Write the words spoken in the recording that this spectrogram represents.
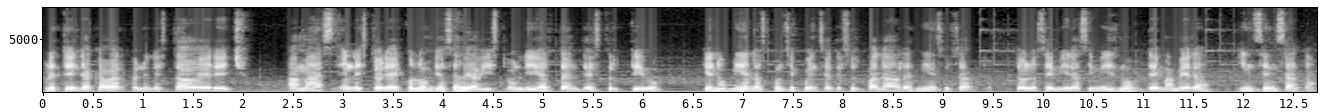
pretende acabar con el Estado de Derecho. Jamás en la historia de Colombia se había visto un líder tan destructivo que no mide las consecuencias de sus palabras ni de sus actos, solo se mira a sí mismo de manera insensata.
